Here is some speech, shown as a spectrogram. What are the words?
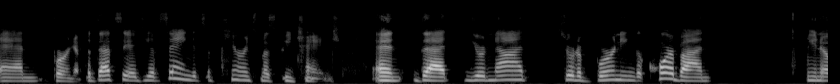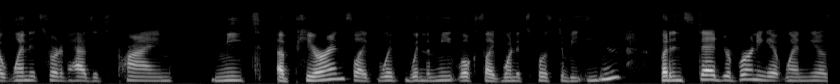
and burn it. But that's the idea of saying its appearance must be changed and that you're not sort of burning the korban, you know, when it sort of has its prime meat appearance, like with when the meat looks like when it's supposed to be eaten. But instead, you're burning it when, you know,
